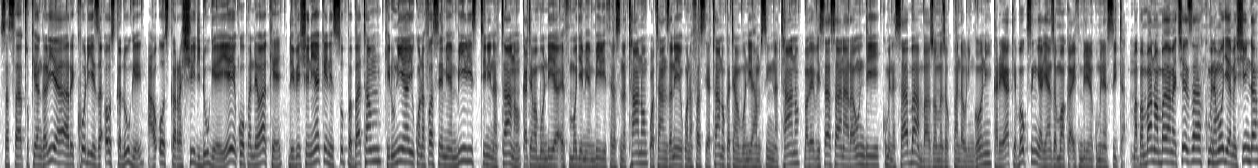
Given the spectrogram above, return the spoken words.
Sasa tukiangalia rekodi za Oscar Duge au Oscar Rashid Duge, yeye kwa upande wake division yake ni super batam. Kidunia yuko nafasi ya 265 kati ya mabondia 1235. Kwa Tanzania yuko nafasi ya tano kati ya mabondia 55. Mpaka hivi sasa na raundi 17 ambazo ameweza kupanda ulingoni. karia yake boxing alianza mwaka 2016. Mapambano ambayo amecheza 11 ameshinda,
